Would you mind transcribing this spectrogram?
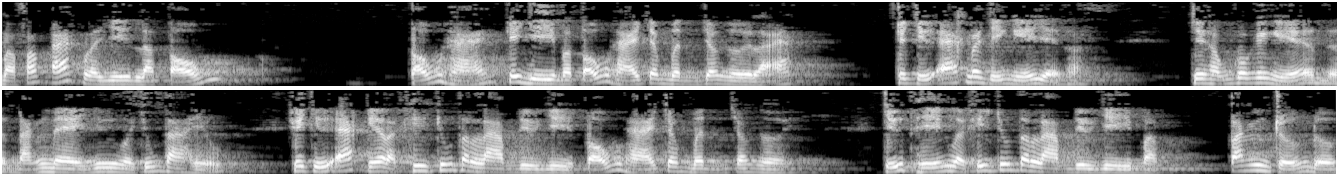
Mà pháp ác là gì? Là tổn tổn hại. Cái gì mà tổn hại cho mình, cho người là ác? Cái chữ ác nó chỉ nghĩa vậy thôi. Chứ không có cái nghĩa nặng nề như mà chúng ta hiểu. Cái chữ ác nghĩa là khi chúng ta làm điều gì tổn hại cho mình, cho người. Chữ thiện là khi chúng ta làm điều gì mà tăng trưởng được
